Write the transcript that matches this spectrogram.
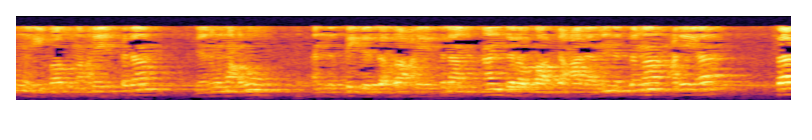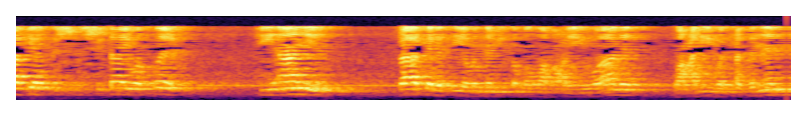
أمه فاطمة عليه السلام لأنه معروف أن السيدة الزهراء عليه السلام أنزل الله تعالى من السماء عليها فاكهة الشتاء والصيف في آنية فأكلت هي والنبي صلى الله عليه وآله وعلي والحسنين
